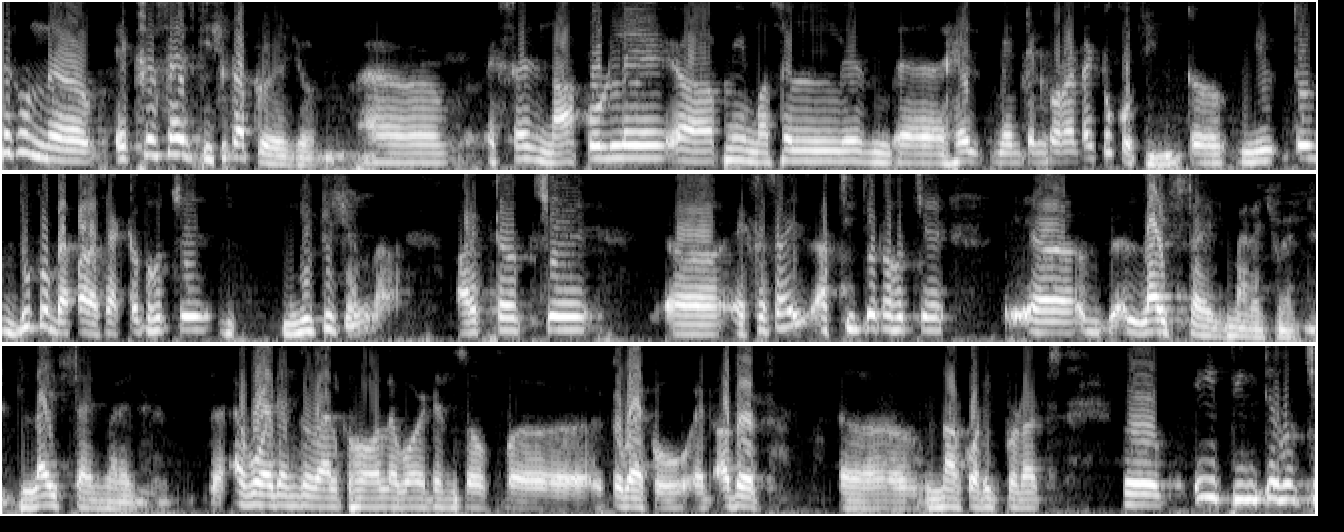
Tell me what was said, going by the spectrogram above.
দেখুন এক্সারসাইজ কিছুটা প্রয়োজন। এক্সারসাইজ না করলে আপনি মাসেলের হেলথ মেনটেন করাটা একটু কঠিন। তো তো দুটো ব্যাপার আছে। একটা তো হচ্ছে নিউট্রিশন আরেকটা হচ্ছে এক্সারসাইজ আর তৃতীয়টা হচ্ছে lifestyle management lifestyle management avoidance of alcohol avoidance of tobacco and other narcotic products তো এই তিনটে হচ্ছে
